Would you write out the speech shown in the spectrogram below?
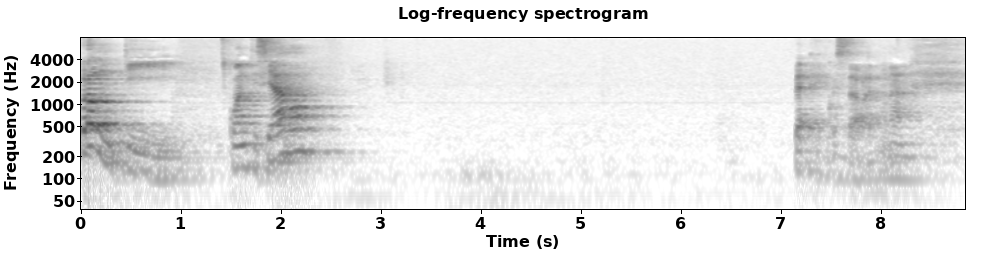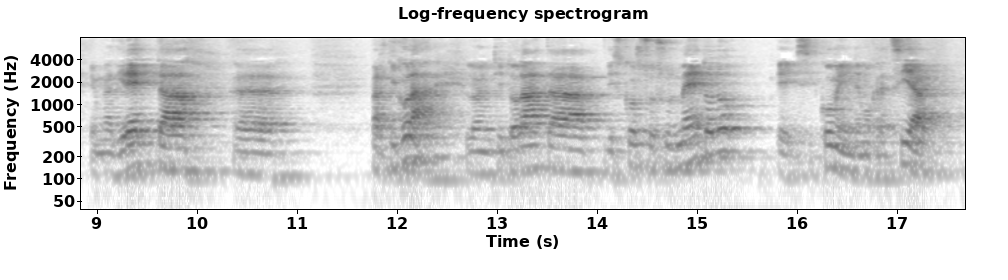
Pronti? Quanti siamo? Beh, questa è una, è una diretta eh, particolare, l'ho intitolata Discorso sul metodo e siccome in democrazia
